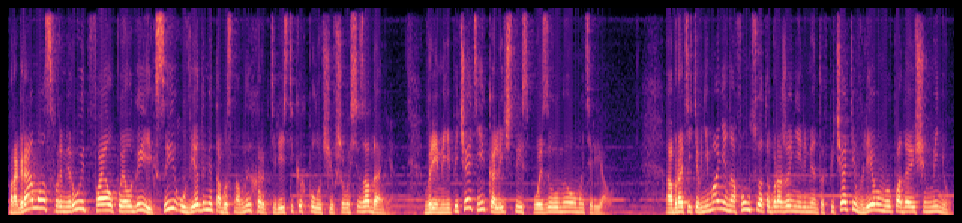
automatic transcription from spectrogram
Программа сформирует файл PLGX и уведомит об основных характеристиках получившегося задания, времени печати и количестве используемого материала. Обратите внимание на функцию отображения элементов печати в левом выпадающем меню.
